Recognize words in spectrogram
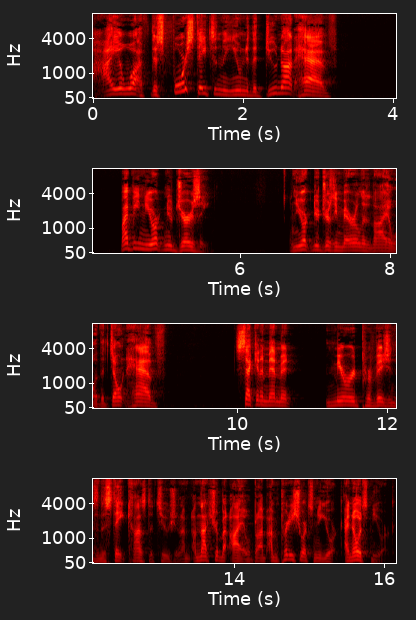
Iowa. There's four states in the union that do not have, might be New York, New Jersey, New York, New Jersey, Maryland, and Iowa that don't have Second Amendment mirrored provisions in the state constitution. I'm, I'm not sure about Iowa, but I'm, I'm pretty sure it's New York. I know it's New York.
